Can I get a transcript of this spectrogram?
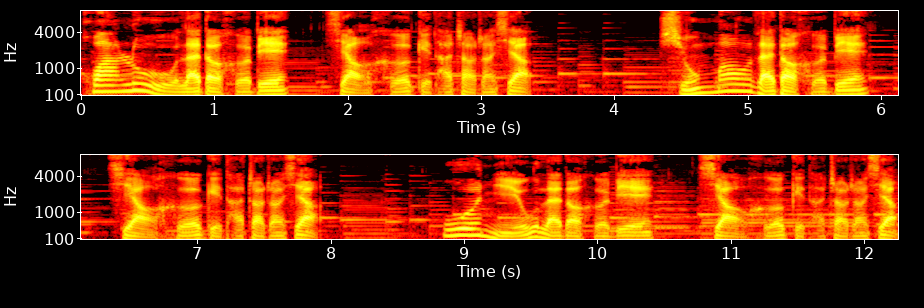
花鹿来到河边，小河给它照张相。熊猫来到河边，小河给它照张相；蜗牛来到河边，小河给它照张相。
